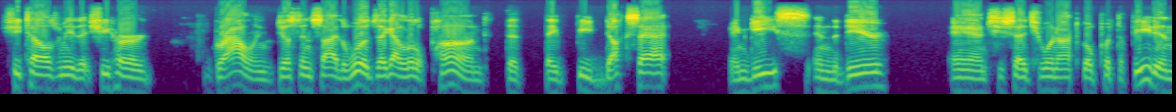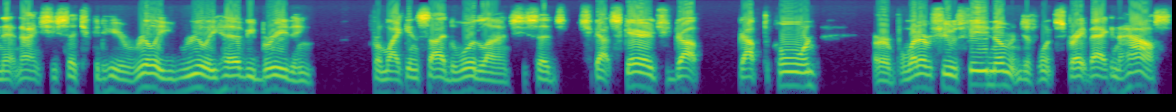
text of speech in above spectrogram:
she tells me that she heard growling just inside the woods. They got a little pond that they feed ducks at and geese and the deer. And she said she went out to go put the feed in that night. She said she could hear really, really heavy breathing from like inside the wood line. She said she got scared. She dropped dropped the corn or whatever she was feeding them and just went straight back in the house.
